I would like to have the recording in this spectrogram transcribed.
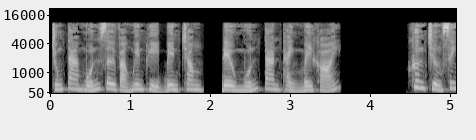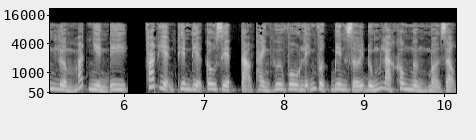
chúng ta muốn rơi vào nguyên thủy bên trong, đều muốn tan thành mây khói. Khương trường sinh lườm mắt nhìn đi, phát hiện thiên địa câu diệt tạo thành hư vô lĩnh vực biên giới đúng là không ngừng mở rộng.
